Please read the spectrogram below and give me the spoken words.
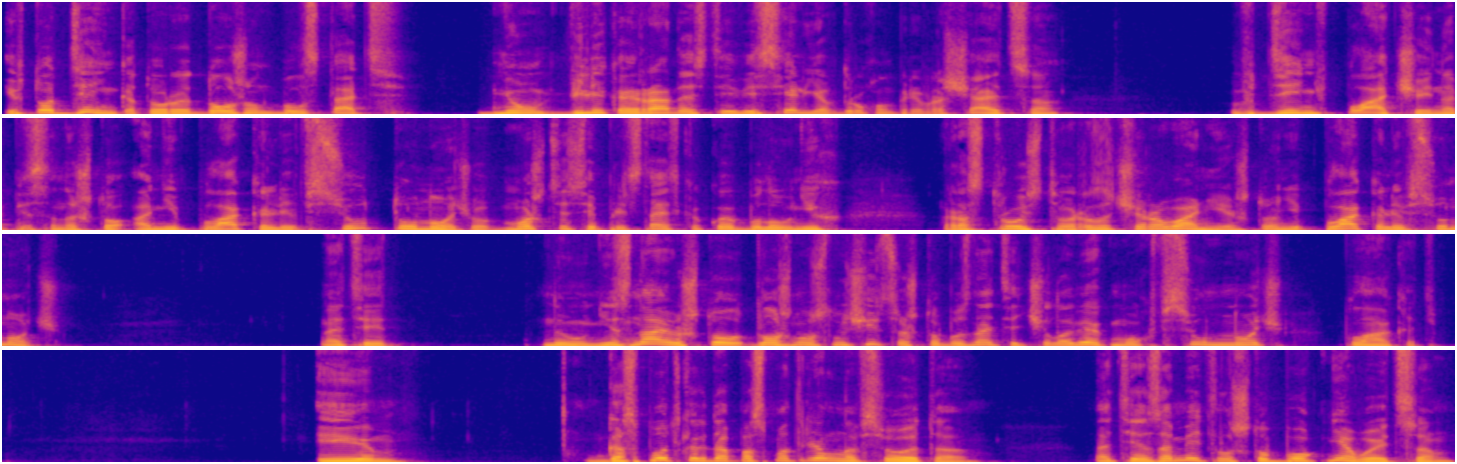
И в тот день, который должен был стать днем великой радости и веселья, вдруг он превращается в в день плача, и написано, что они плакали всю ту ночь. Вот можете себе представить, какое было у них расстройство, разочарование, что они плакали всю ночь. Знаете, ну, не знаю, что должно случиться, чтобы, знаете, человек мог всю ночь плакать. И Господь, когда посмотрел на все это, знаете, заметил, что Бог гневается.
